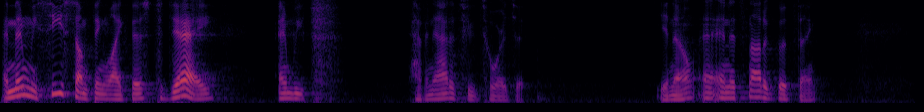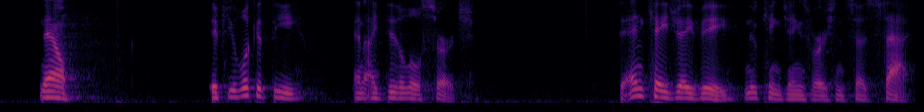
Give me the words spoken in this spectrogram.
And then we see something like this today, and we pff, have an attitude towards it. You know? And, and it's not a good thing. Now, if you look at the, and I did a little search, the NKJV, New King James Version, says sat.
